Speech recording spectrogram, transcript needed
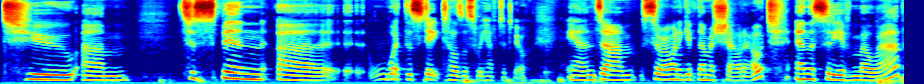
to. Um, to spin uh, what the state tells us we have to do. And um, so I want to give them a shout out. And the city of Moab,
